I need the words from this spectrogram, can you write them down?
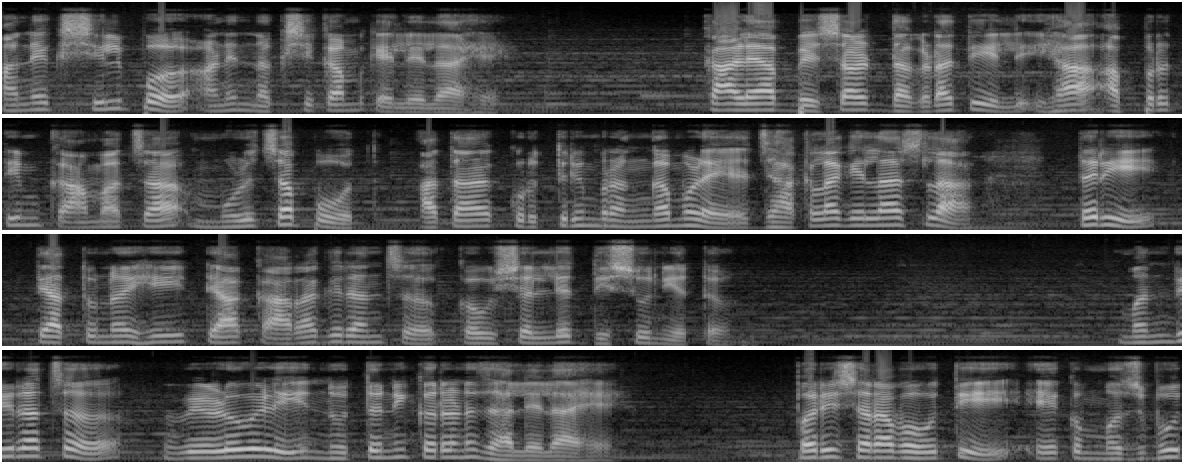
अनेक शिल्प आणि नक्षीकाम केलेलं आहे. काळ्या बेसाट दगडातील ह्या अप्रतिम कामाचा मूळचा पोत आता कृत्रिम रंगामुळे झाकला गेला असला तरी त्यातूनही त्या कारागिरांचं कौशल्य दिसून येतं. मंदिराचं वेळोवेळी नूतनीकरण झालेलं आहे. परिसराभोवती एक मजबूत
